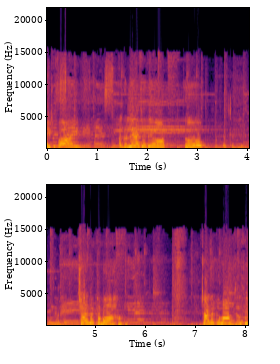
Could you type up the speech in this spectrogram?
एटी फाइव अगर लेना चाहते हो तो चाइना कमाओ चाइना कमाओ जल्दी।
